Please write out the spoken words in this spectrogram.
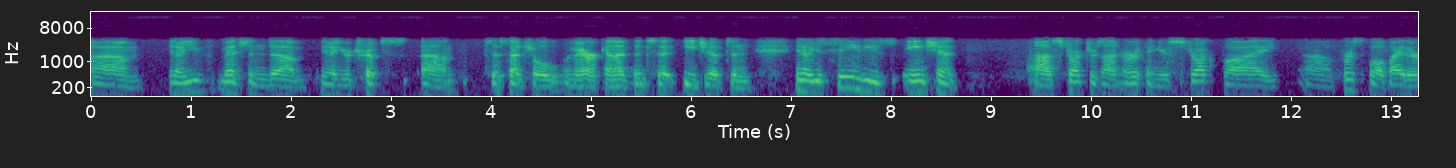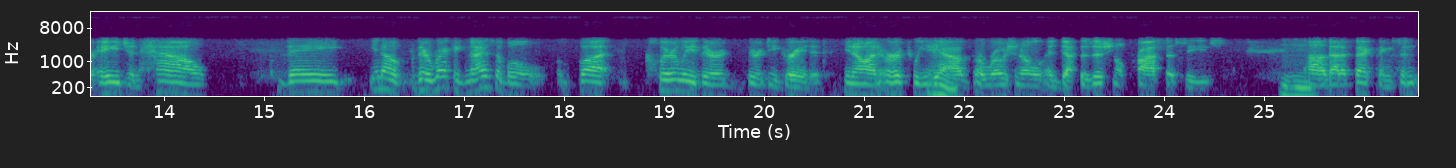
Um, you know, you've mentioned um, you know your trips um, to Central America, and I've been to Egypt, and you know you see these ancient uh, structures on Earth, and you're struck by uh, first of all by their age and how they you know they're recognizable, but clearly they're they're degraded. You know, on Earth we Yeah. have erosional and depositional processes Mhm. uh, that affect things. And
